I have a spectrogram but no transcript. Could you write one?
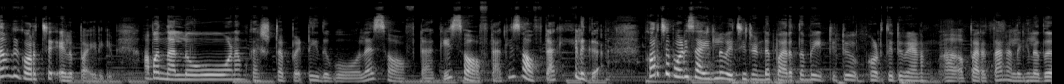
നമുക്ക് കുറച്ച് എളുപ്പമായിരിക്കും അപ്പോൾ നല്ലോണം കഷ്ടപ്പെട്ട് ഇതുപോലെ സോഫ്റ്റാക്കി സോഫ്റ്റാക്കി സോഫ്റ്റാക്കി എടുക്കുക. കുറച്ച് പൊടി സൈഡിൽ വെച്ചിട്ടുണ്ട്. പരത്തുമ്പോൾ ഇട്ടിട്ട് കൊടുത്തിട്ട് വേണം പരത്താൻ. അല്ലെങ്കിൽ അത്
